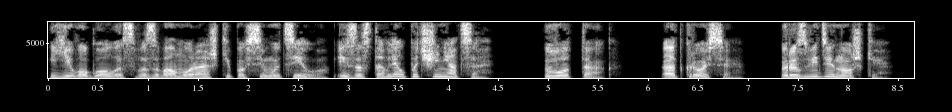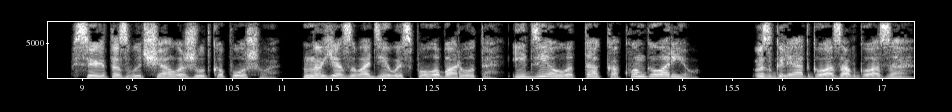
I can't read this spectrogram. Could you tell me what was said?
Его голос вызывал мурашки по всему телу и заставлял подчиняться. «Вот так. Откройся. Разведи ножки». Все это звучало жутко пошло, но я заводилась с полоборота и делала так, как он говорил. Взгляд глаза в глаза,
